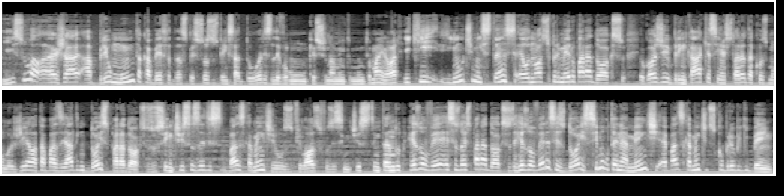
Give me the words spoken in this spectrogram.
E isso ah, já abriu muito a cabeça das pessoas, dos pensadores, levou um questionamento muito maior, e que, em última instância, é o nosso primeiro paradoxo. Eu gosto de brincar que assim, a história da cosmologia ela está baseada em dois paradoxos. Os cientistas, eles, basicamente, os filósofos e cientistas, tentando resolver esses dois paradoxos. Resolver esses dois simultaneamente é basicamente descobrir o Big Bang.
